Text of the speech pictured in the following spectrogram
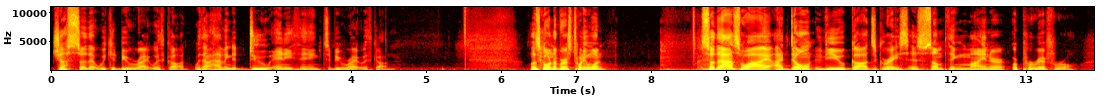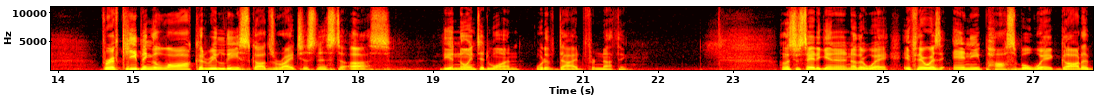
just so that we could be right with God without having to do anything to be right with God. Let's go on to verse 21. So that's why I don't view God's grace as something minor or peripheral. For if keeping the law could release God's righteousness to us, the anointed one would have died for nothing. Let's just say it again in another way. If there was any possible way God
